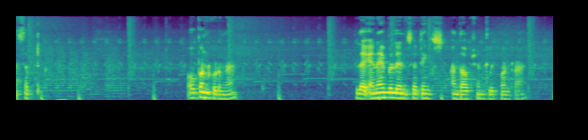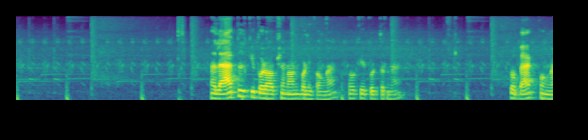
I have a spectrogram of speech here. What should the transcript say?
அக்செப்ட் ஓப்பன் கொடுங்க. இல்லை எனேபிள் இன் செட்டிங்ஸ் அந்த ஆப்ஷன் கிளிக் பண்ணுறேன் அதில் ஆப்பிள் கீபோர்டு ஆப்ஷன் ஆன் பண்ணிக்கோங்க. ஓகே கொடுத்துருங்க. இப்போ பேக் போங்க.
